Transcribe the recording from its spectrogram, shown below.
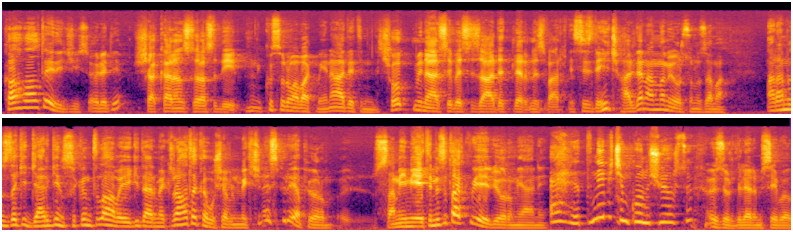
Kahvaltı edeceğiz öyle değil mi? Şakanın sırası değil. Kusuruma bakmayın adetimdir. Çok münasebetsiz adetleriniz var. E, Siz de hiç halden anlamıyorsunuz ama. Aranızdaki gergin sıkıntılı havayı gidermek rahata kavuşabilmek için espri yapıyorum. E, Samimiyetimizi takviye ediyorum yani. Elliot ne biçim konuşuyorsun? Özür dilerim Sibyl.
